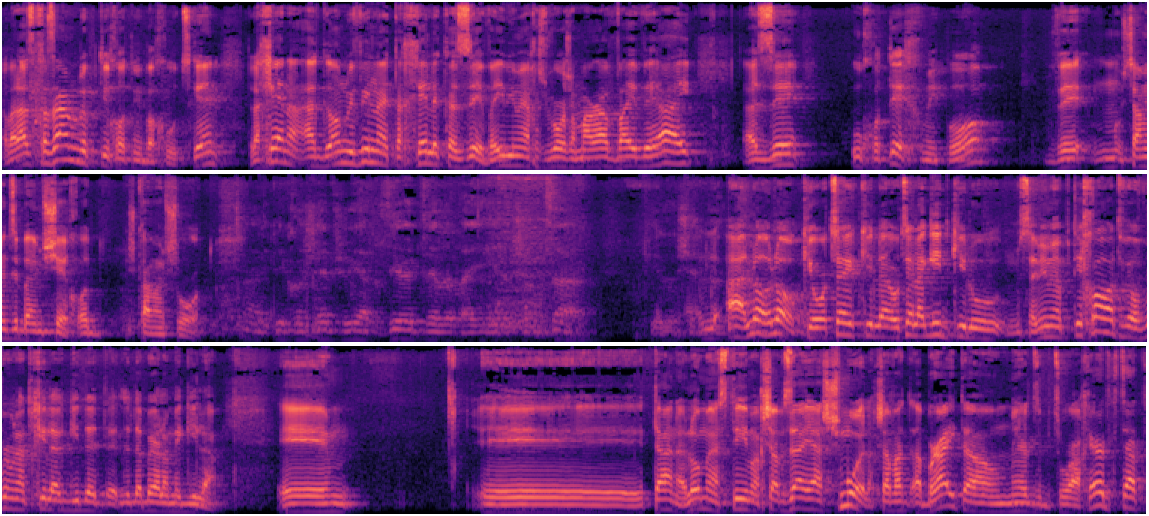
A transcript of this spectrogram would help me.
אבל אז חזרנו לפתיחות מבחוץ, כן? לכן הגאון מווילנה את החלק הזה, "ויהי בימי אחשוורוש" אמר רב ויהי והי, אז זה, הוא חותך מפה, ושם את זה בהמשך, עוד כמה שורות. הייתי חושב שהוא יחזיר את זה ל"ויהי לשמצה". כאילו. אה, לא, לא, כי הוא רוצה, כאילו, רוצה להגיד, כאילו, מסיימים עם הפתיחות ועוברים להתחיל להגיד, לדבר על המגילה. אה, אה, תנא, לא מאסתים, עכשיו זה היה שמואל, עכשיו הברייתא אומר את זה בצורה אחרת קצת,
